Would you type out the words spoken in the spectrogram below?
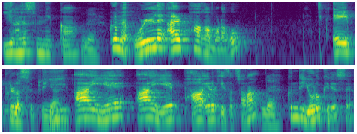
이해하셨습니까? 네. 그러면 원래 알파가 뭐라고? a 플러스 bi. bi의 i의 바 이렇게 있었잖아. 네. 근데 이렇게 됐어요.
